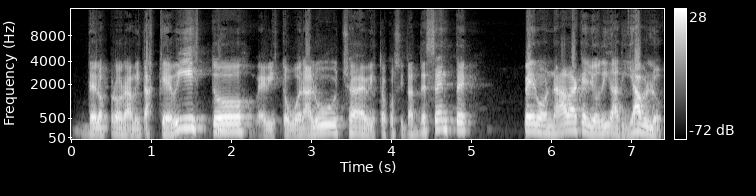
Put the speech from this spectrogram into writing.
de los programitas que he visto, he visto buena lucha, he visto cositas decentes, pero nada que yo diga, diablo,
